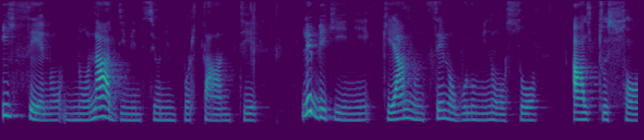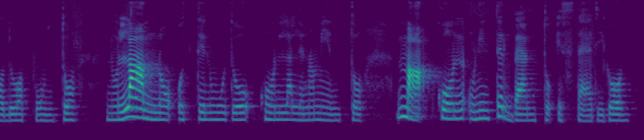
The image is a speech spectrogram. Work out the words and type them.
il seno non ha dimensioni importanti. Le bikini che hanno un seno voluminoso, alto e sodo, appunto, non l'hanno ottenuto con l'allenamento, ma con un intervento estetico.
